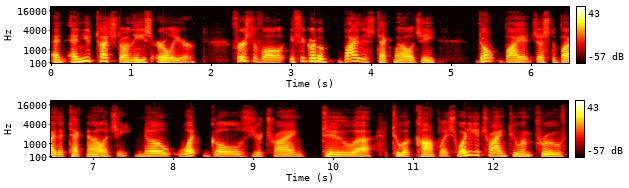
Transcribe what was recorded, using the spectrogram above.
And, and you touched on these earlier. First of all, if you're going to buy this technology, don't buy it just to buy the technology. Know what goals you're trying to uh, to accomplish. What are you trying to improve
